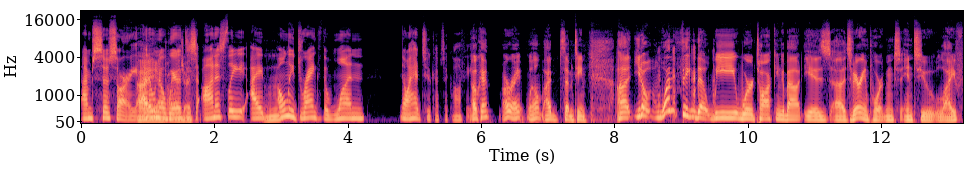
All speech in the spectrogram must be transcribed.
I'm so sorry. I, I don't know where apologize. this. Honestly, I Mhm. only drank the one. No, I had two cups of coffee. Okay. All right. Well, I'm 17. Uh, you know, one thing that we were talking about is uh, it's very important into life.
